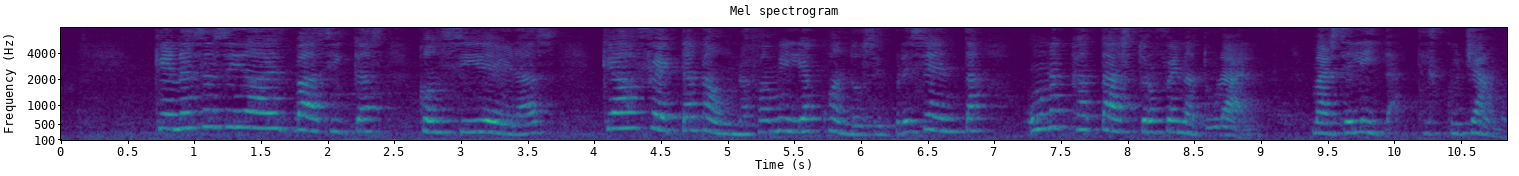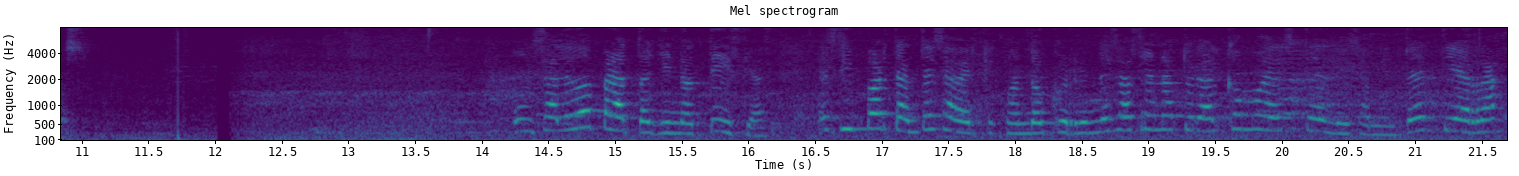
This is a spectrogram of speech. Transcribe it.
qué necesidades básicas consideras que afectan a una familia cuando se presenta una catástrofe natural. Marcelita, te escuchamos. Saludo para Toyi Noticias. Es importante saber que cuando ocurre un desastre natural como este, deslizamiento de tierra,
